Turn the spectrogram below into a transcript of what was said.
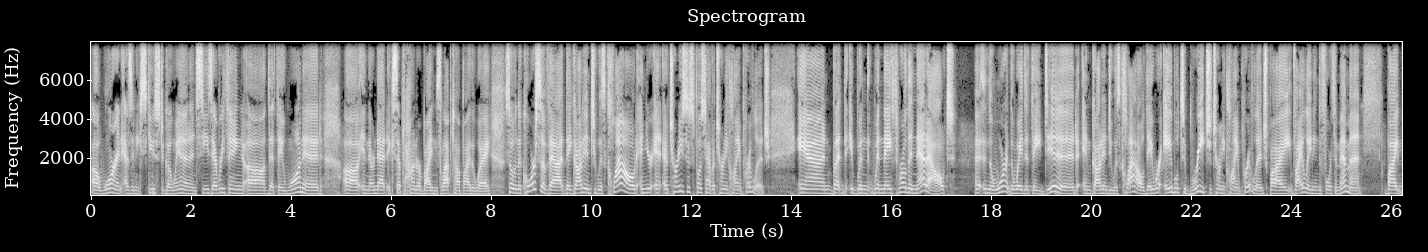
uh, Warren as an excuse to go in and seize everything uh, that they wanted uh, in their net except Hunter Biden's laptop, by the way. So in the course of that, they got into his cloud, and your attorneys are supposed to have attorney-client privilege, and but it, when when they throw the net out Uh, in the warrant the way that they did and got into his cloud, they were able to breach attorney client privilege by violating the Fourth Amendment by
